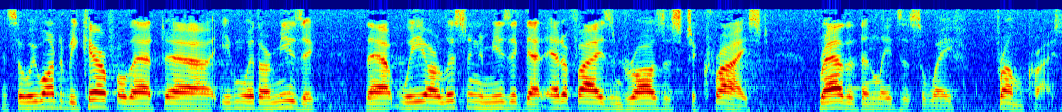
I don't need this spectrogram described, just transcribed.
And so we want to be careful that uh, even with our music, that we are listening to music that edifies and draws us to Christ rather than leads us away from Christ.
